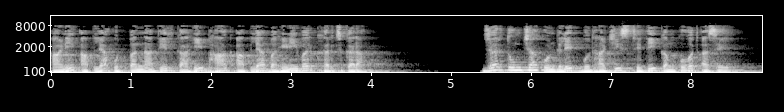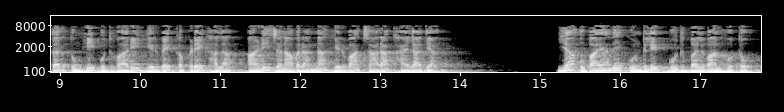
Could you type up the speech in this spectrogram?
आणि आपल्या उत्पन्नातील काही भाग आपल्या बहिणीवर खर्च करा. जर तुमच्या कुंडलीत बुधाची स्थिती कमकुवत असेल तर तुम्ही बुधवारी हिरवे कपडे घाला आणि जनावरांना हिरवा चारा खायला द्या. या उपायाने कुंडलीत बुध बलवान होतो.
